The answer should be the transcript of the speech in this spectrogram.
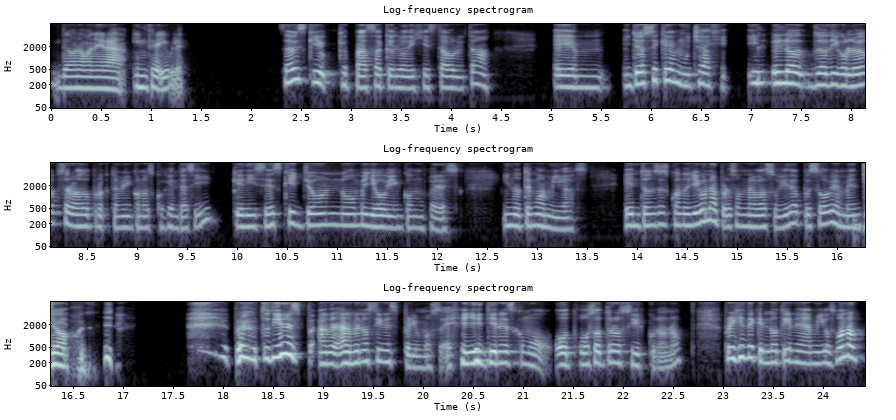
de una manera increíble. ¿Sabes qué, qué pasa que lo dijiste ahorita? Em, yo sé que hay mucha gente, y, y lo, lo digo, lo he observado porque también conozco gente así, que dice es que yo no me llevo bien con mujeres y no tengo amigas. Entonces, cuando llega una persona nueva a su vida, pues Yo. obviamente, pero tú tienes, al menos tienes primos, ¿eh? Y tienes como os- otro círculo, ¿no? Pero hay gente que no tiene amigos. Bueno,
